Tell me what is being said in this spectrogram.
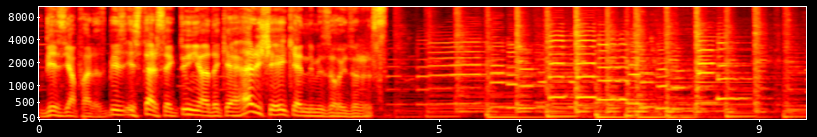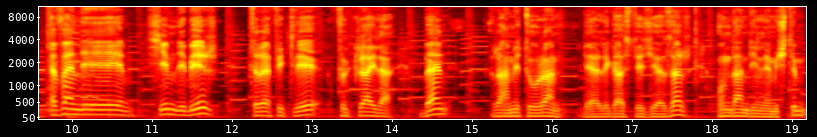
biz yaparız. Biz istersek dünyadaki her şeyi kendimize uydururuz. Efendim şimdi bir trafikli fıkrayla ben Rahmi Turan değerli gazeteci yazar ondan dinlemiştim.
